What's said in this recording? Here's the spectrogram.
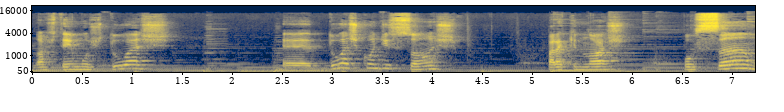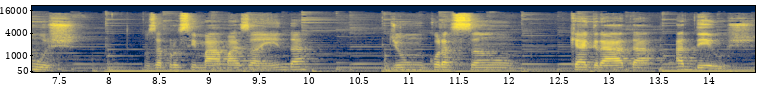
Nós temos duas, é, duas condições para que nós possamos nos aproximar mais ainda de um coração que agrada a Deus.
